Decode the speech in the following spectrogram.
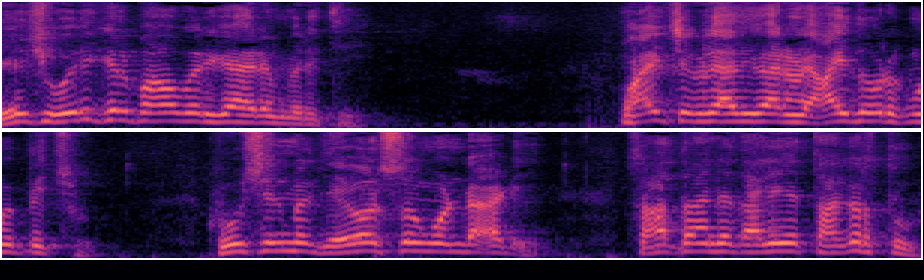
യേശു ഒരിക്കൽ പാവപരിഹാരം വരുത്തി. വായിച്ചകളെ അധികാരങ്ങളെ ആയുധവർക്കും ഒപ്പിച്ചു ക്രൂശന്മേൽ ജയോത്സവം കൊണ്ടാടി. സാത്താന്റെ തലയെ തകർത്തു.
